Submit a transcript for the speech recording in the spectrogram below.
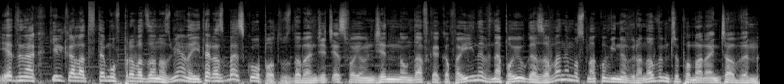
Jednak kilka lat temu wprowadzono zmiany i teraz bez kłopotu zdobędziecie swoją dzienną dawkę kofeiny w napoju gazowanym o smaku winogronowym czy pomarańczowym.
